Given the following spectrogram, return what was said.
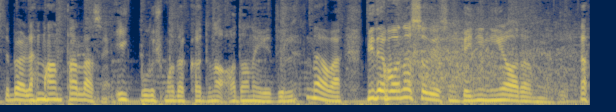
işte böyle mantarlarsın. Yani ilk buluşmada kadına Adana yedirilir mi var? Bir de bana soruyorsun beni niye aramıyor diye.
